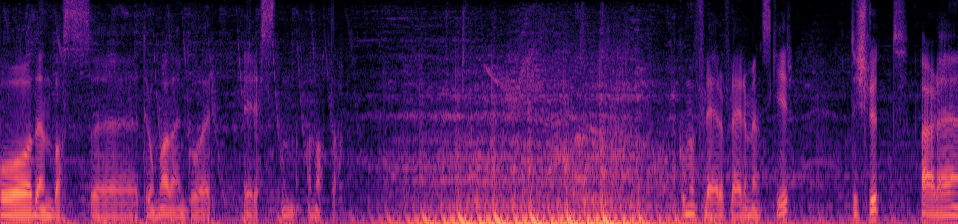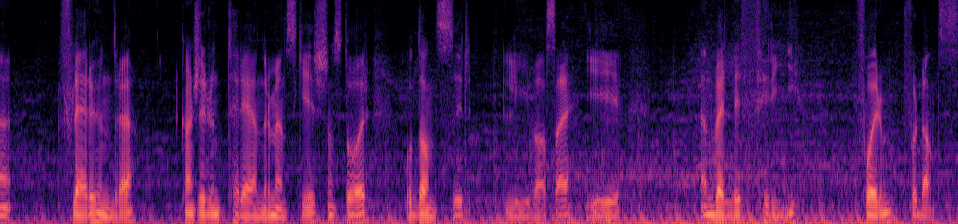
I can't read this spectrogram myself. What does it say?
Og den basstromma, den går resten av natta. Det kommer flere og flere mennesker. Til slutt er det flere hundre, kanskje rundt 300 mennesker som står og danser livet av seg i en veldig fri form for dans.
